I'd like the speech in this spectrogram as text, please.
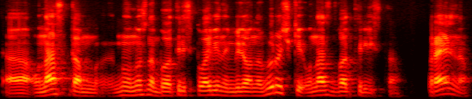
А, у нас там, ну, нужно было 3,5 миллиона выручки, у нас 2 300. Правильно?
